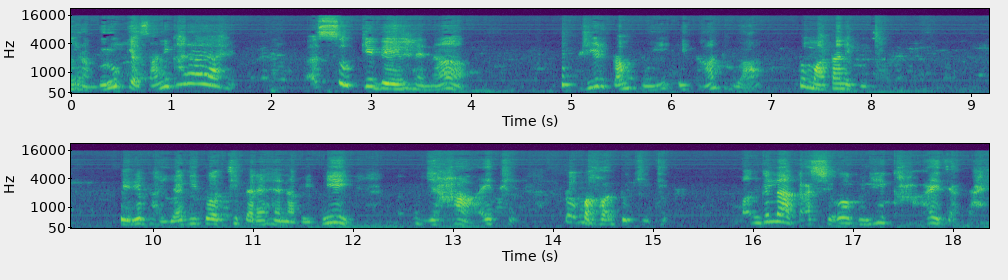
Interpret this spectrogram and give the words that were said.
रंग रूप कैसा निखर आया है? सुख की देर है ना? भीड़ कम हुई, एकांत हुआ तो माता ने पूछा, तेरे भैया जी तो अच्छी तरह है ना बेटी? यहाँ आए थे तो बहुत दुखी थे। मंगला का शोक उन्हें खाए जाता है।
